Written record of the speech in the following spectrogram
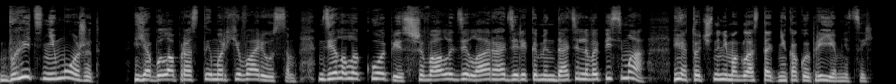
«Быть не может! Я была простым архивариусом, делала копии, сшивала дела ради рекомендательного письма. Я точно не могла стать никакой преемницей.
